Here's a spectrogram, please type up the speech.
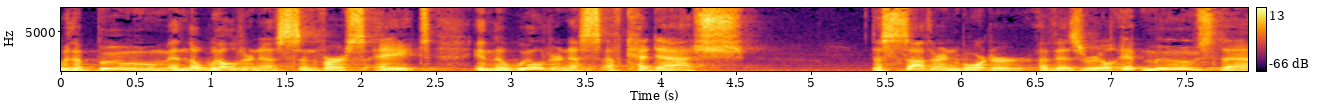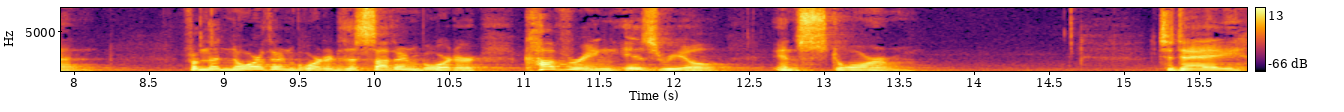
with a boom in the wilderness in verse 8, in the wilderness of Kadesh, the southern border of Israel. It moves then from the northern border to the southern border, covering Israel in storm. Today,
